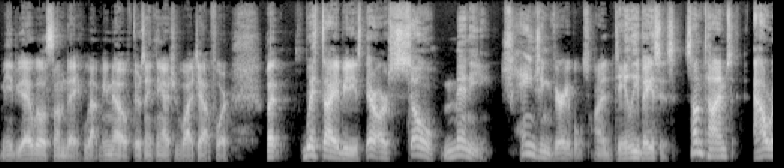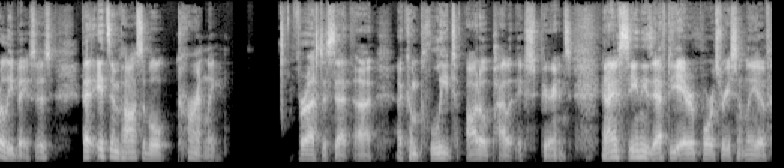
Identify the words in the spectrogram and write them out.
Maybe I will someday. Let me know if there's anything I should watch out for. But with diabetes, there are so many changing variables on a daily basis, sometimes hourly basis that it's impossible currently for us to set a, complete autopilot experience. And I've seen these FDA reports recently of,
